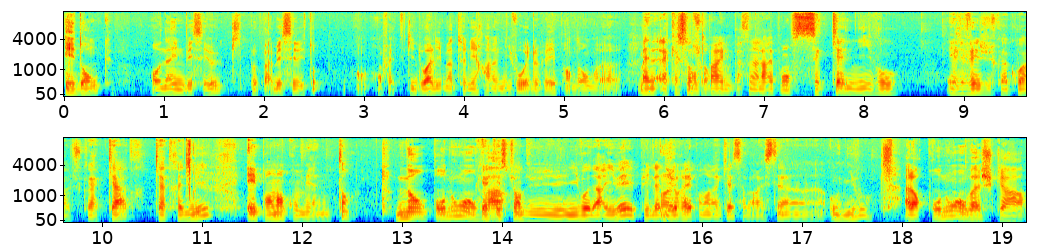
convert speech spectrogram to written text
Et donc, on a une BCE qui ne peut pas baisser les taux, en, fait, qui doit les maintenir à un niveau élevé pendant... euh, Mais la question Longtemps. pareille, mais personne n'a la réponse. C'est quel niveau élevé jusqu'à quoi? Jusqu'à 4, 4,5 Et pendant combien de temps? Non, pour nous, on La va... question du niveau d'arrivée et puis de la Ouais. durée pendant laquelle ça va rester à un haut niveau. Alors, pour nous, on va jusqu'à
